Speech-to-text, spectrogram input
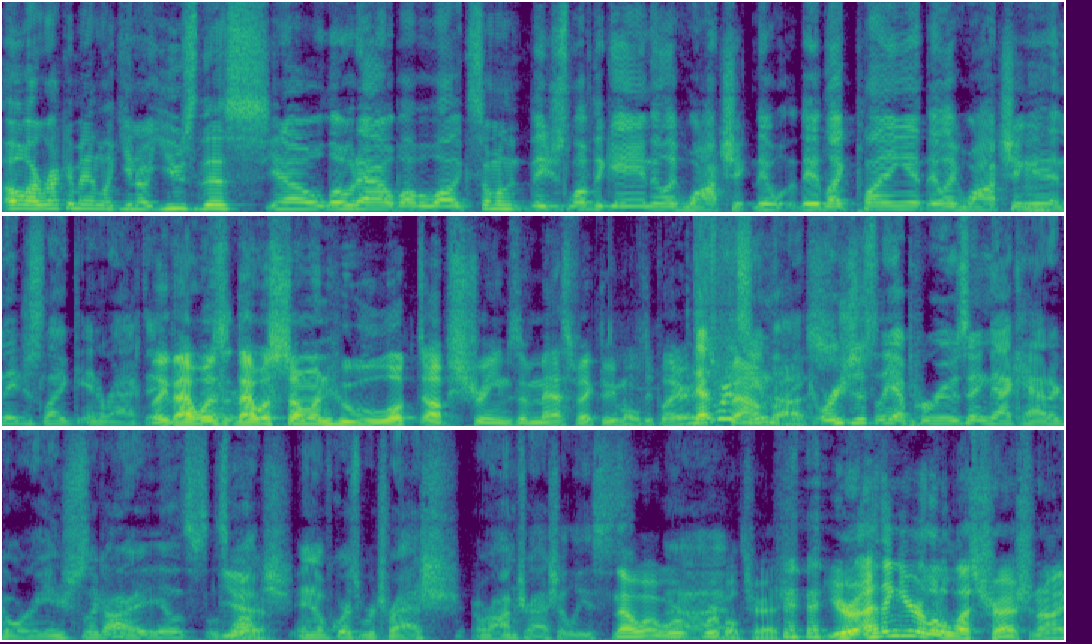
oh, I recommend like you know use this, you know, loadout, blah blah blah." Like someone they just love the game, they like watching, they they like playing it, they like watching it, and they just like interacting. Mm. Like that was that was someone who looked up streams of Mass Effect 3 multiplayer. and That's what it seemed like. us. Or just yeah perusing that category, and he's just like, all right, yeah, let's let's Yeah. watch. And of course we're trash, or I'm trash at least. No, well, we're, Uh, we're both trash. You're, I think you're a little less trash than I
